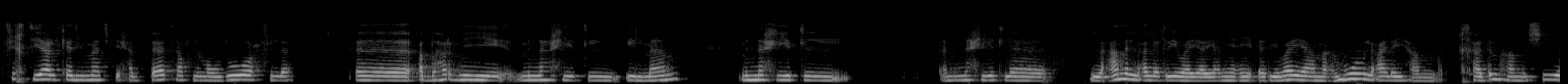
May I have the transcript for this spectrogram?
في اختيار الكلمات في حد ذاتها في الموضوع في أبهرني من ناحية الإلمام. من ناحية من ناحية العمل على الرواية يعني رواية معمول عليها خادمها ماشي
